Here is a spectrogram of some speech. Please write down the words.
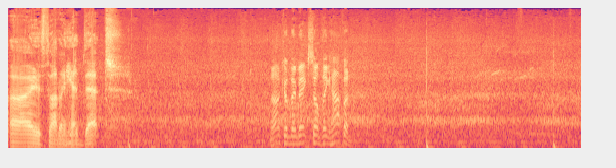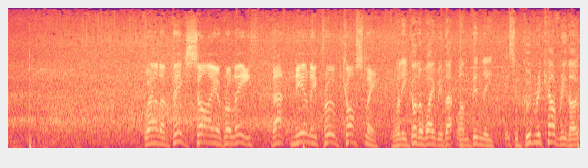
I thought I had that. Now can they make something happen? Well, a big sigh of relief. That nearly proved costly. Well, he got away with that one, didn't he? It's a good recovery, though.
